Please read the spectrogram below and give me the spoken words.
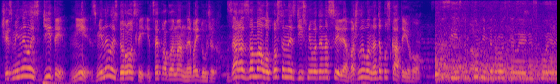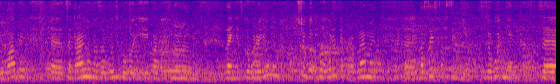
Чи змінились діти? Ні, змінились дорослі, і це проблема небайдужих. Зараз замало просто не здійснювати насилля, важливо не допускати його. всі структурні підрозділи міської влади е, центрального, заводського і Ленінського району, щоб обговорити проблеми е, насильства в сім'ї. Сьогодні це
